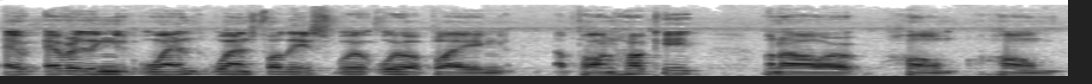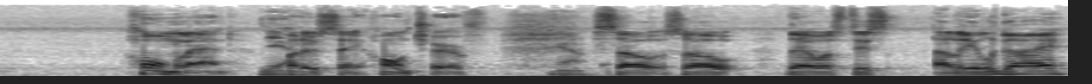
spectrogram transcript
Ev- Everything went went for this. We, we were playing a pond hockey on our home home homeland. Yeah. What do you say? Home turf. Yeah. So so there was this a little guy,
